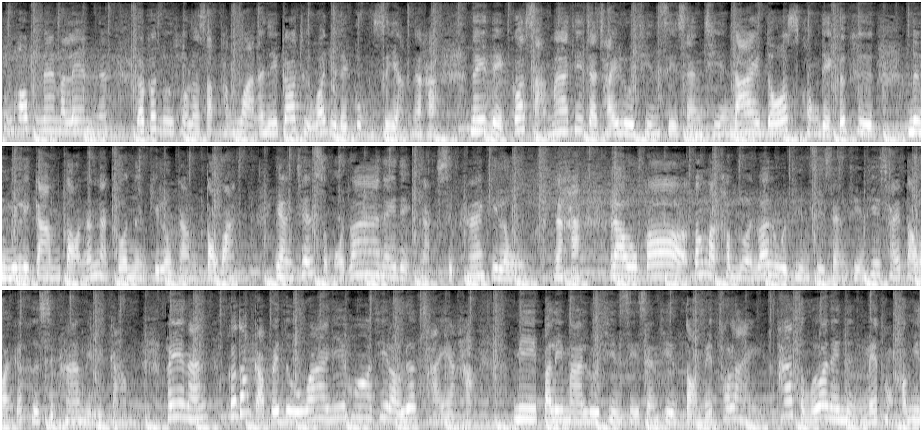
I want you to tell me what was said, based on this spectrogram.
คุณพ่อคุณแม่มาเล่นนะแล้วก็ดูโทรศัพท์ทั้งวัน อันนี้ก็ถือว่าอยู่ในกลุ่มเสี่ยงนะคะ ในเด็กก็สามารถที่จะใช้ลูทีนซีแซนทีนได้โดสของเด็กก็คือ 1 มิลลิกรัม ต่อน้ำหนักตัว 1 กิโลกรัมต่อวันอย่างเช่นสมมติว่าในเด็กหนัก 15 กิโลนะคะ เราก็ต้องมาคำนวณว่าลูทีนซีแซนทีนที่ใช้ต่อวันก็คือ 15 มิลลิกรัม เพราะฉะนั้นก็ต้องกลับไปดูว่ายี่ห้อที่เราเลือกใช้อะค่ะ มีปริมาณลูทีนซีแซนทีนต่อเม็ดเท่าไหร่ ถ้าสมมติว่าใน 1 เม็ดของเขามี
